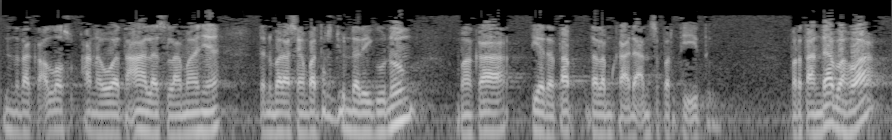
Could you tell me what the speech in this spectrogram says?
di neraka Allah Subhanahu wa taala selamanya dan barang siapa terjun dari gunung, maka dia tetap dalam keadaan seperti itu. Pertanda bahwa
